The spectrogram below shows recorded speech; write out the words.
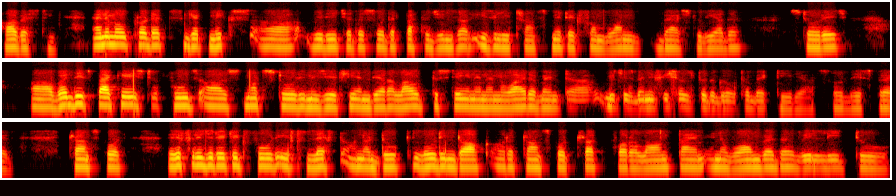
Harvesting. Animal products get mixed uh, with each other so that pathogens are easily transmitted from one batch to the other. Storage. Uh, when these packaged foods are not stored immediately and they are allowed to stay in an environment uh, which is beneficial to the growth of bacteria, so they spread. Transport, refrigerated food if left on a dock, loading dock or a transport truck for a long time in a warm weather will lead to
